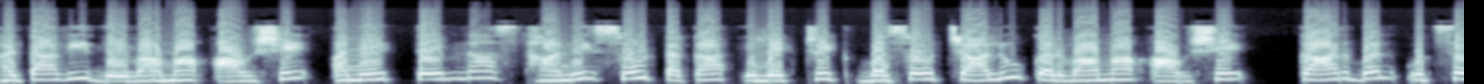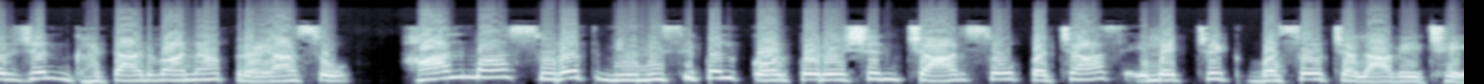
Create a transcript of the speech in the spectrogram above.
હટાવી દેવામાં આવશે અને તેમના સ્થાને સો ટકા ઇલેક્ટ્રિક બસો ચાલુ કરવામાં આવશે. કાર્બન ઉત્સર્જન ઘટાડવાના પ્રયાસો. હાલમાં સુરત મ્યુનિસિપલ કોર્પોરેશન ચારસો પચાસ ઇલેક્ટ્રિક બસો ચલાવે છે.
